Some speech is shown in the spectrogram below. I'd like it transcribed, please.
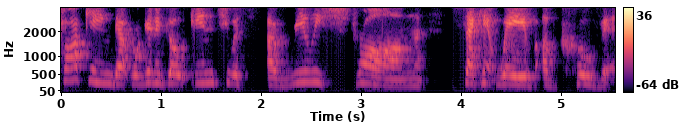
talking that we're going to go into a, a really strong second wave of COVID.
